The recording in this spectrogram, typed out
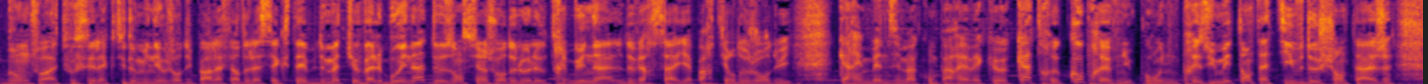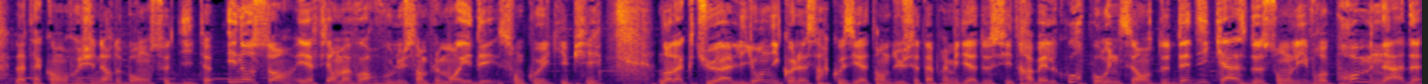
bonjour à tous, et l'actu dominée aujourd'hui par l'affaire de la sextape de Mathieu Valbuena, deux anciens joueurs de l'OL au tribunal de Versailles à partir d'aujourd'hui. Karim Benzema comparé avec euh, quatre co-prévenus pour une présumée tentative de chantage. L'attaquant originaire de Bron se dit innocent et affirme avoir voulu simplement aider son coéquipier. Dans l'actu à Lyon, Nicolas Sarkozy attendu cet après-midi à deux citres à Bellecour pour une séance de dédicace de son livre Promenade.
